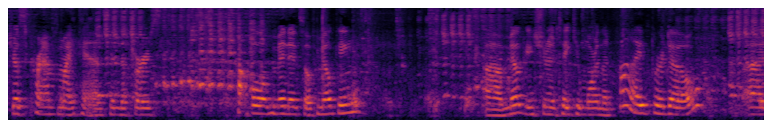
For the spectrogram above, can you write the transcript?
just cramp my hands in the first couple of minutes of milking. Uh, milking shouldn't take you more than five per doe. Uh,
